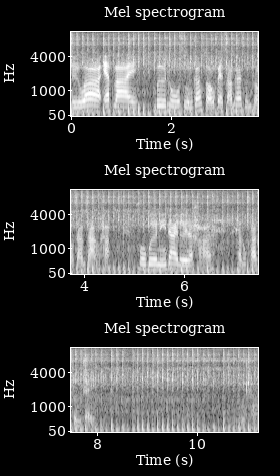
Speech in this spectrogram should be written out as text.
หรือว่าแอดไลน์เบอร์โทร 0928350233 ค่ะ โทรเบอร์นี้ได้เลยนะคะ ถ้าลูกค้าสนใจนี่ค่ะ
